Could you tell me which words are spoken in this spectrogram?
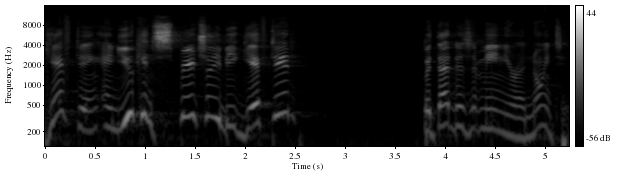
gifting and you can spiritually be gifted, but that doesn't mean you're anointed.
